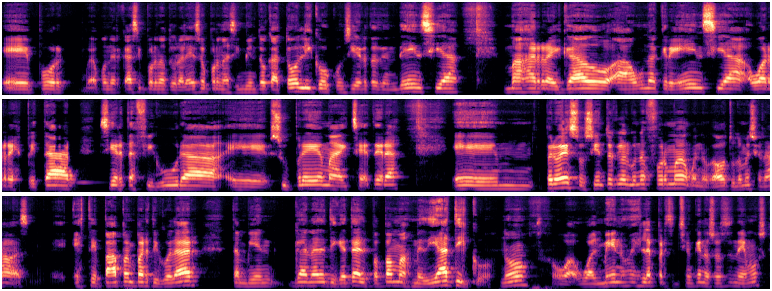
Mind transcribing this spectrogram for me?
eh, por, voy a poner casi por naturaleza o por nacimiento católico, con cierta tendencia, más arraigado a una creencia o a respetar cierta figura eh, suprema, etcétera. Em, pero eso, siento que de alguna forma, bueno, Gabo, tú lo mencionabas, este papa en particular también gana la etiqueta del papa más mediático, ¿no? O, o, al menos es la percepción que nosotros tenemos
